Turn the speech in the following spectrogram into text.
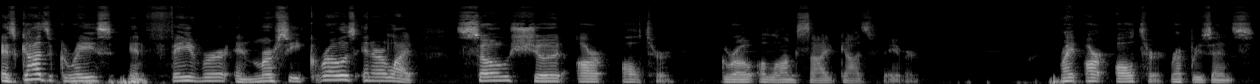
As God's grace and favor and mercy grows in our life, so should our altar grow alongside God's favor. Right? Our altar represents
